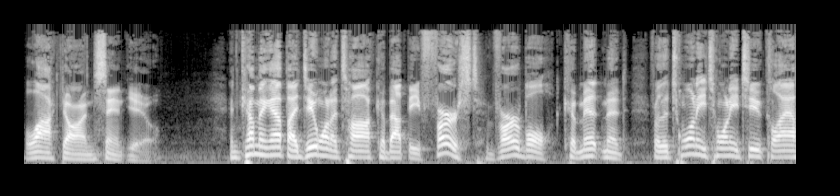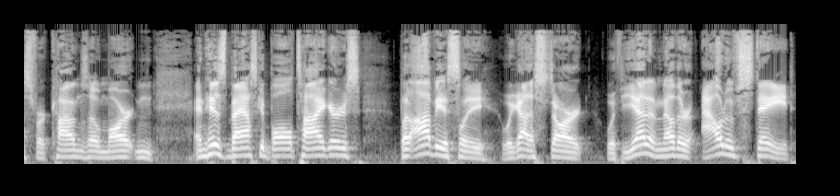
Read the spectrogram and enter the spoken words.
Locked On sent you. And coming up, I do want to talk about the first verbal commitment for the 2022 class for Cuonzo Martin and his basketball Tigers. But obviously, we got to start with yet another out of state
